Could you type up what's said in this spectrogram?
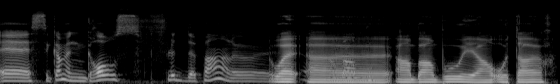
Euh, c'est comme une grosse flûte de pan là. Ouais, en en bambou et en hauteur.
